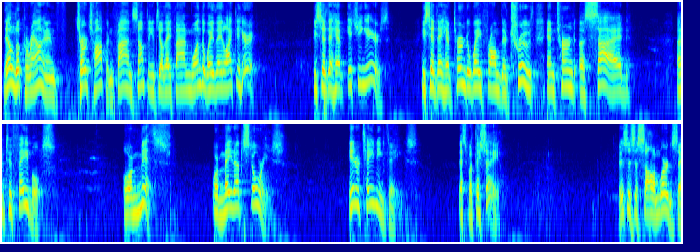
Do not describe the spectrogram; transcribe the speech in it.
They'll look around and church hop and find something until they find one the way they like to hear it. He said they have itching ears. He said they have turned away from the truth and turned aside unto fables or myths or made up stories, entertaining things. That's what they say. This is a solemn word in 2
